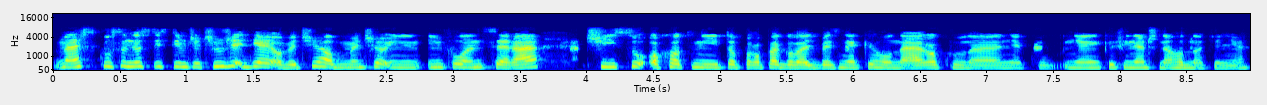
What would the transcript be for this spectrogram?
Máš skúsenosti s tým, že či už ide aj o väčšieho alebo menšieho influencera, či sú ochotní to propagovať bez nejakého nároku na nejakú, nejaké finančné hodnotenie?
